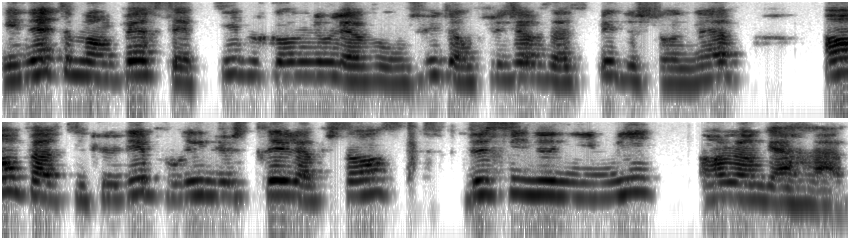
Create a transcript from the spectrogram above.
est nettement perceptible comme nous l'avons vu dans plusieurs aspects de son œuvre, en particulier pour illustrer l'absence de synonymie en langue arabe.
